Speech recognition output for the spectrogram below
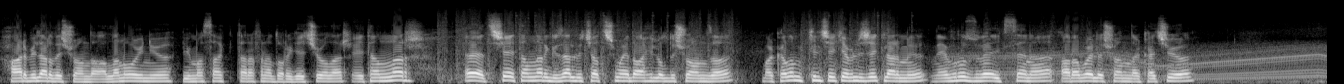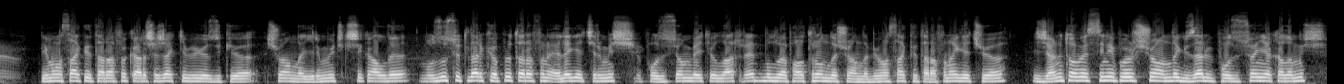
Harbiler de şu anda alana oynuyor. Bir masak tarafına doğru geçiyorlar. Şeytanlar, evet şeytanlar güzel bir çatışmaya dahil oldu şu anda. Bakalım kill çekebilecekler mi? Nevruz ve Xena arabayla şu anda kaçıyor. Bir Masakli tarafı karışacak gibi gözüküyor. Şu anda 23 kişi kaldı. Muzlu Sütler köprü tarafını ele geçirmiş. Pozisyon bekliyorlar. Red Bull ve Patron da şu anda bir Masakli tarafına geçiyor. Janito ve Sniper şu anda güzel bir pozisyon yakalamış.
